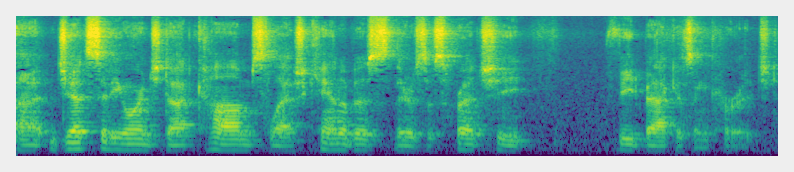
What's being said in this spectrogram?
uh, jetcityorange.com slash cannabis, there's a spreadsheet, feedback is encouraged.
